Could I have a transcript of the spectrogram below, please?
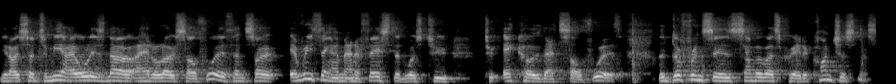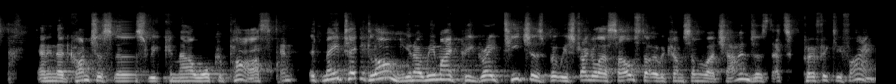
you know so to me i always know i had a low self-worth and so everything i manifested was to to echo that self-worth. The difference is some of us create a consciousness and in that consciousness we can now walk a path and it may take long. You know we might be great teachers but we struggle ourselves to overcome some of our challenges. That's perfectly fine.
